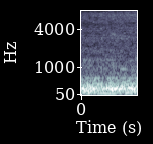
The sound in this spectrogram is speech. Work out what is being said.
Yeah.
